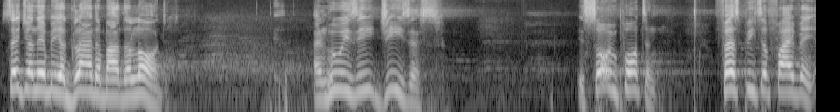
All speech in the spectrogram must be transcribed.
Say to your neighbor, You're glad about the Lord. And who is he? Jesus. It's so important. First Peter 5 8.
